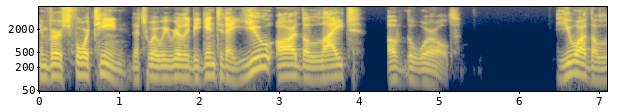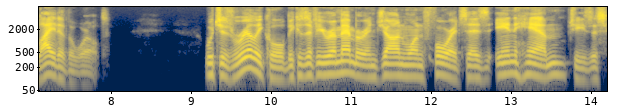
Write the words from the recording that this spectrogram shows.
in verse 14, that's where we really begin today. You are the light of the world. You are the light of the world which is really cool because if you remember in John 1 4, it says, In him, Jesus,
